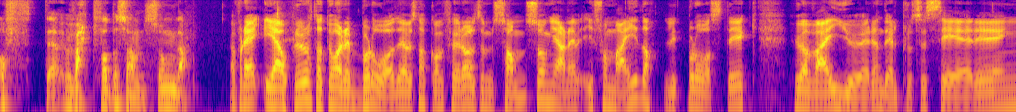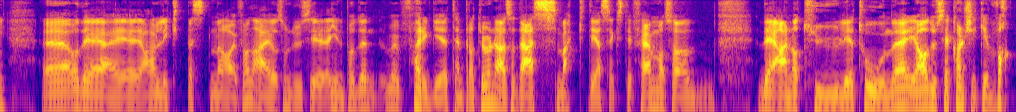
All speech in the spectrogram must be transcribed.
ofte, i hvert fall på Samsung. da. Ja, for jeg, jeg opplever ofte at du har det blå Det vi snakka om før. Liksom Samsung, gjerne for meg, da, litt blåstikk. Huawei gjør en del prosessering. Eh, og det jeg har likt best med iPhone, er jo som du sier, inne på den fargetemperaturen. Altså det er Smack D65. Altså, det er naturlige toner. Ja, du ser kanskje ikke vakker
